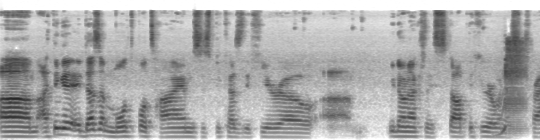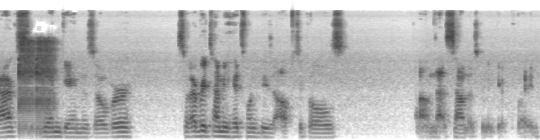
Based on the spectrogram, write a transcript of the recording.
um, I think it, does it multiple times just because the hero, um, we don't actually stop the hero in his tracks when game is over. So every time he hits one of these obstacles, um, that sound is going to get played.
